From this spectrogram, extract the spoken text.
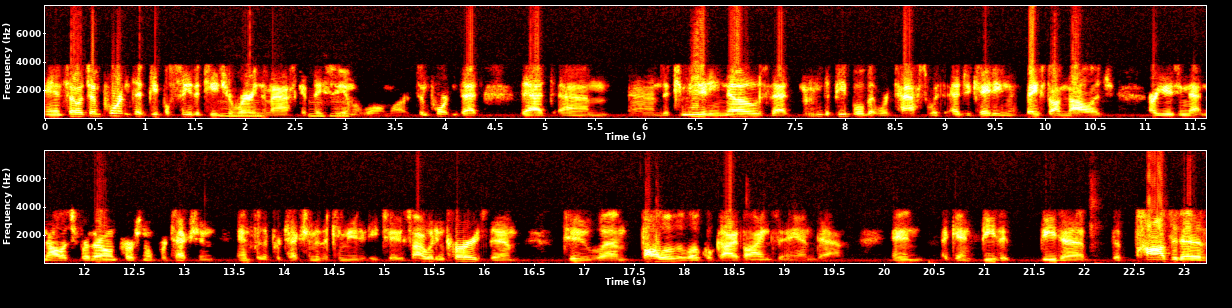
And so it's important that people see the teacher wearing the mask if they Mhm. see him at Walmart. It's important that that um, um, the community knows that the people that we're tasked with educating based on knowledge are using that knowledge for their own personal protection and for the protection of the community too. So I would encourage them to um, follow the local guidelines and um, and again be the be the the positive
